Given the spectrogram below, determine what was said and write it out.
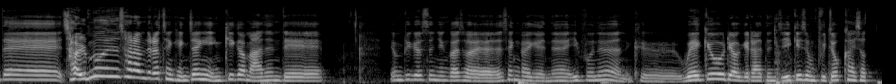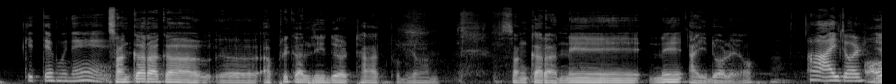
근데 젊은 사람들한테는 굉장히 인기가 많은데 연비 교수님과 저의 생각에는 이분은 그 외교력이라든지 이게 좀 부족하셨기 때문에 상카라가 어, 아프리카 리더 다 보면 상카라 내, 내 아이돌이에요. 아 아이돌 예.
